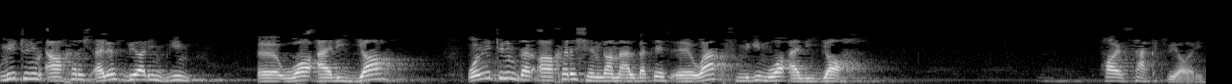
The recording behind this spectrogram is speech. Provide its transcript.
می‌تونیم آخرش الف بیاریم بگیم و علیه و می‌تونیم در آخرش هنگام البته وقف میگیم و علیه های سکت بیاریم.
